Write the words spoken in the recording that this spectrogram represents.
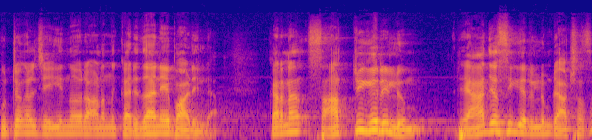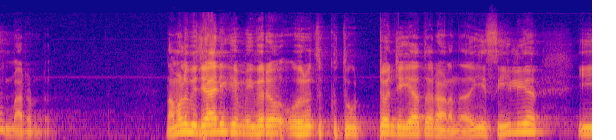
കുറ്റങ്ങൾ ചെയ്യുന്നവരാണെന്ന് കരുതാനേ പാടില്ല. കാരണം സാത്വികരിലും രാജസികരിലും രാക്ഷസന്മാരുണ്ട്. നമ്മൾ വിചാരിക്കും ഇവർ ഒരു കുറ്റം ചെയ്യാത്തവരാണെന്ന്. ഈ സീലിയർ ഈ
